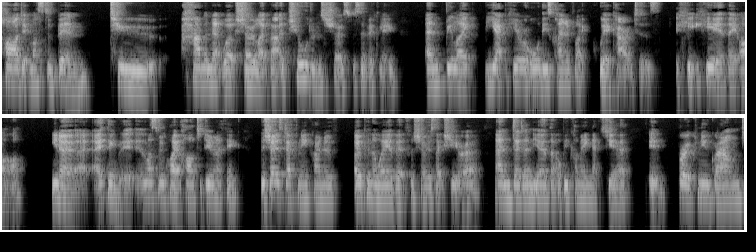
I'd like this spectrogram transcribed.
hard it must have been to have a network show like that, a children's show specifically, and be like, yep, here are all these kind of like queer characters. He, here they are. You know, I, I think it, must have been quite hard to do. And I think the show's definitely kind of opened the way a bit for shows like She-Ra and Dead End Year that will be coming next year. It broke new ground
